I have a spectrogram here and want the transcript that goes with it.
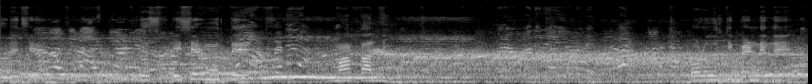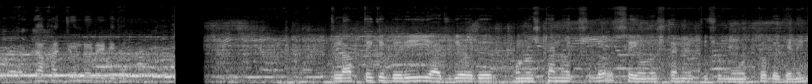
করেছে। পুরো স্পেসের মধ্যে মা কালী পরবর্তী প্যান্ডেলে দেখার জন্য রেডি থাকে। ক্লাব থেকে বেরিয়েই আজকে ওদের অনুষ্ঠান হচ্ছিল। সেই অনুষ্ঠানের কিছু মুহূর্ত দেখে নিই।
